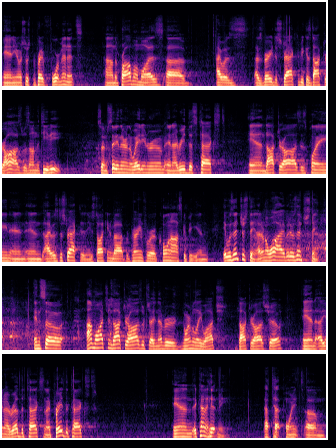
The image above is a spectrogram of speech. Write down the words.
And, you know, we're supposed to pray for four minutes. Um, the problem was uh, I, was I was very distracted because Dr. Oz was on the TV. So I'm sitting there in the waiting room, and I read this text, and Dr. Oz is playing, and, and I was distracted. He was talking about preparing for a colonoscopy, and it was interesting. I don't know why, but it was interesting. And so I'm watching Dr. Oz, which I never normally watch, Dr. Oz show. And uh, you know, I read the text and I prayed the text, and it kind of hit me at that point um,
